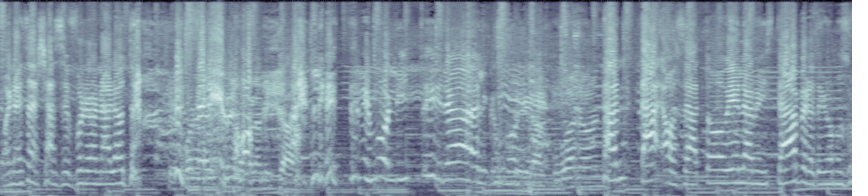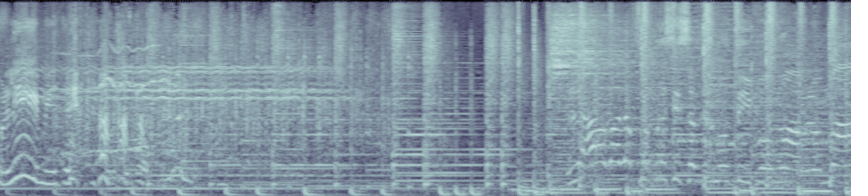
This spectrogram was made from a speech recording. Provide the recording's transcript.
Bueno, esas ya se fueron al otro Se fueron al extremo con la amistad. Al extremo literal, como que. La jugaron. Tan- tan- o sea, todo bien la amistad, pero tengamos un límite. La bala fue precisa, el mismo tipo, no hablo más.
